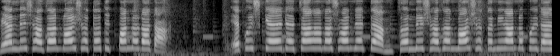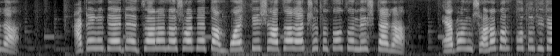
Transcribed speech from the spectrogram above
বিয়াল্লিশ হাজার নয়শত তিপ্পান্ন টাকা। একুশ ক্যারেটের চালানো স্বর্ণের দাম চল্লিশ হাজার নয়শত নিরানব্বই টাকা। আঠারো ক্যারেটের চালানো স্বর্ণের দাম পঁয়ত্রিশ হাজার একশত চৌচল্লিশ টাকা। এবং সনাতন পদ্ধতিতে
